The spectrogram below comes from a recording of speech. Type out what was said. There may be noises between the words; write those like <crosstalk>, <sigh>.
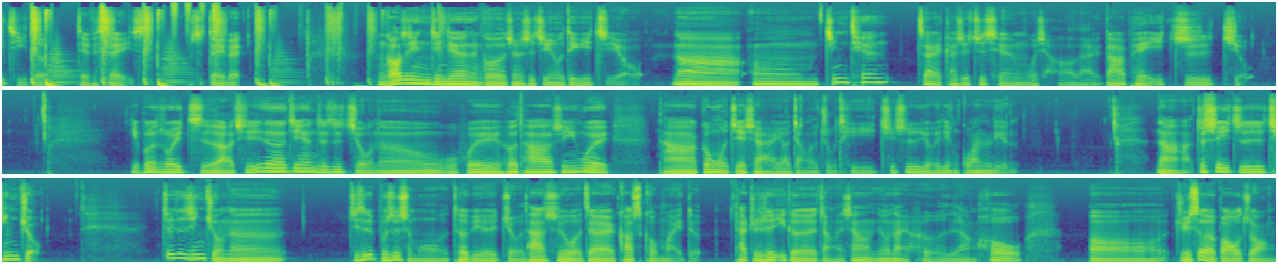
一集的 David Says，我是 David，很高兴今天能够正式进入第一集哦。那嗯，今天在开始之前，我想要来搭配一支酒，也不能说一支啊。其实呢，今天这支酒呢，我会喝它，是因为它跟我接下来要讲的主题其实有一点关联。那这是一支清酒。这支清酒呢，其实不是什么特别的酒，它是我在 Costco 买的，它就是一个长得像牛奶盒，然后呃橘色的包装，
